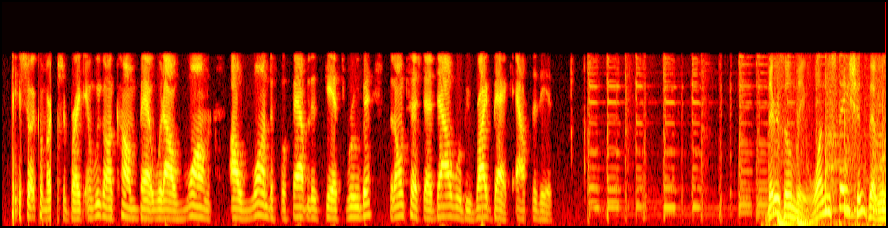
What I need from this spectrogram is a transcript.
take a short commercial break, and we're gonna come back with our one, our wonderful, fabulous guest, Rueben. So don't touch that dial. We'll be right back after this. There's only one station that will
